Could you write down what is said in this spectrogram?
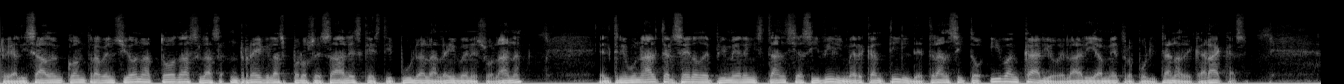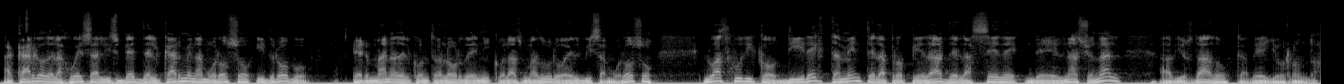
realizado en contravención a todas las reglas procesales que estipula la ley venezolana, el Tribunal Tercero de Primera Instancia Civil, Mercantil, de Tránsito y Bancario del área metropolitana de Caracas, a cargo de la jueza Lisbeth del Carmen Amoroso Hidrobo, hermana del contralor de Nicolás Maduro, Elvis Amoroso, lo adjudicó directamente la propiedad de la sede del Nacional a Diosdado Cabello Rondón.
